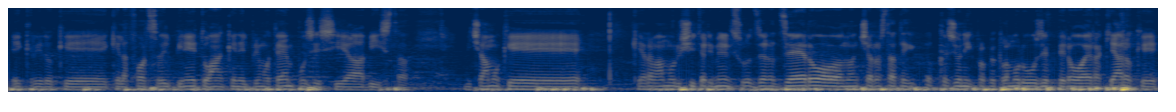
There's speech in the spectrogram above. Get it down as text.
e credo che, che, la forza del Pineto anche nel primo tempo si sia vista. Diciamo che, che eravamo riusciti a rimanere sullo 0-0, non c'erano state occasioni proprio clamorose, però era chiaro che,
